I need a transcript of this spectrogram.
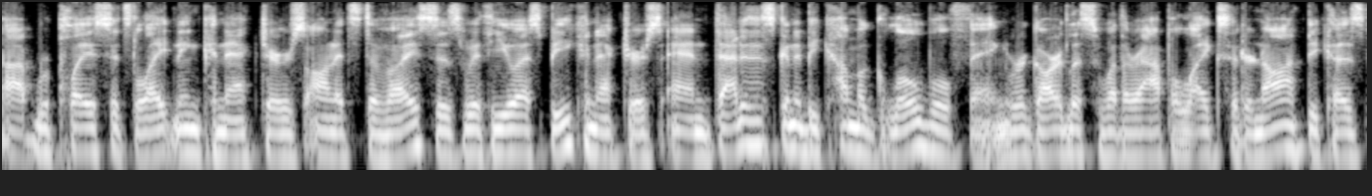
uh, replace its Lightning connectors on its devices with USB connectors, and that is going to become a global thing, regardless of whether Apple likes it or not, because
